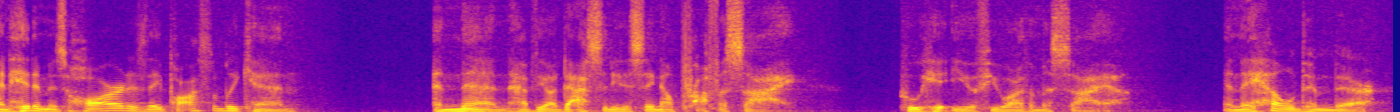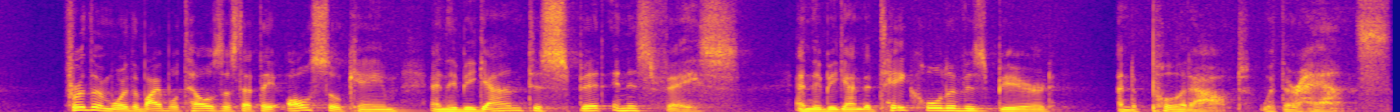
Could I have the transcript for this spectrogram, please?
and hit him as hard as they possibly can, and then have the audacity to say, Now prophesy who hit you if you are the Messiah. And they held him there. Furthermore, the Bible tells us that they also came and they began to spit in his face, and they began to take hold of his beard and to pull it out with their hands.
